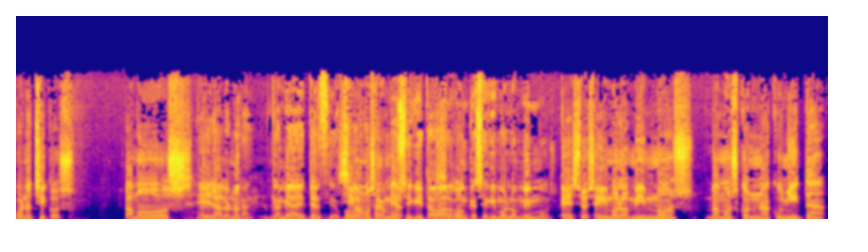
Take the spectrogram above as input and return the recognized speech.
Bueno, chicos, vamos. Eh, Lalo, no... Cambia de tercio. Sí, vamos a cambiar. musiquita o algo, aunque seguimos los mismos. Eso, seguimos los mismos, vamos con una cuñita,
